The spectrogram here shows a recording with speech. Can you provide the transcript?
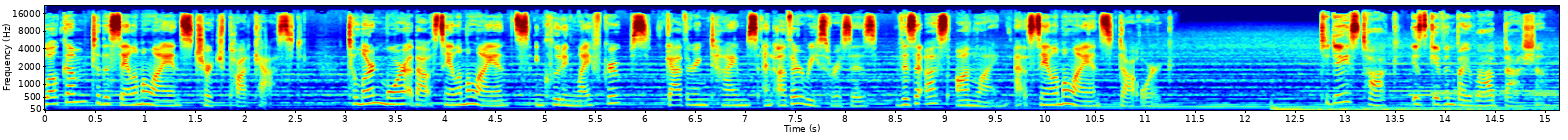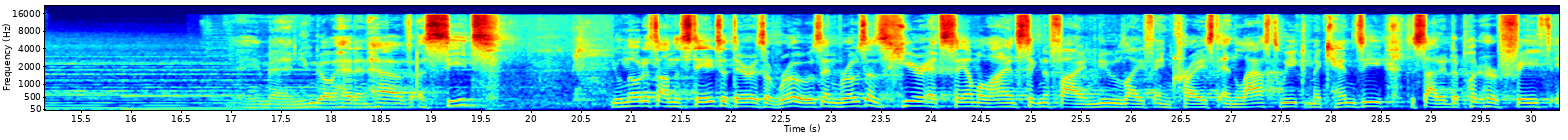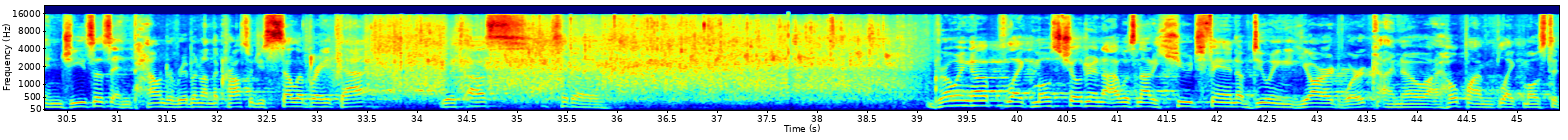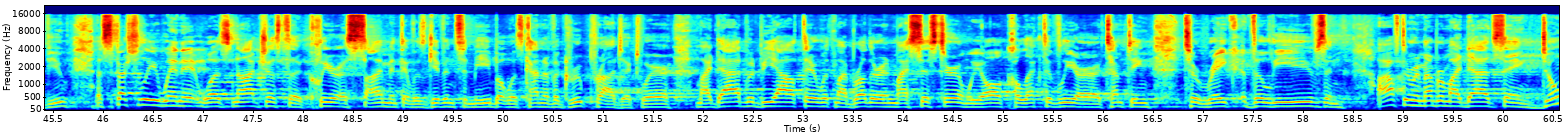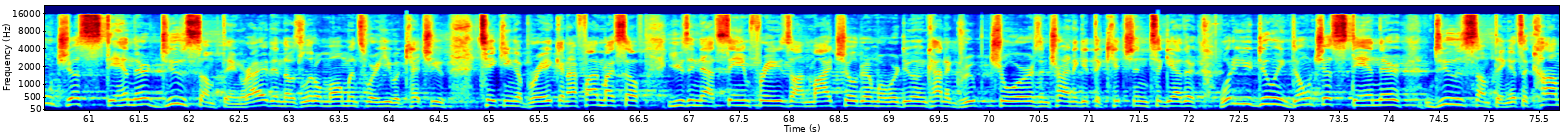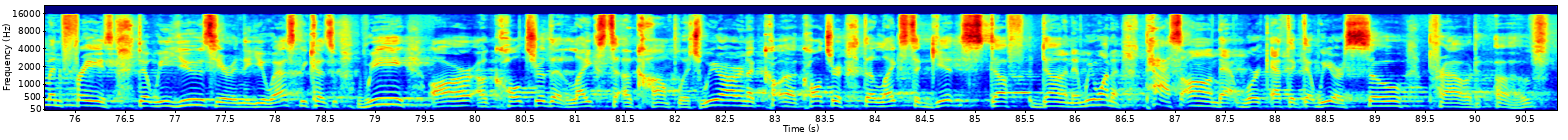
Welcome to the Salem Alliance Church Podcast. To learn more about Salem Alliance, including life groups, gathering times, and other resources, visit us online at salemalliance.org. Today's talk is given by Rob Basham. Amen. You can go ahead and have a seat. You'll notice on the stage that there is a rose, and roses here at Salem Alliance signify new life in Christ. And last week, Mackenzie decided to put her faith in Jesus and pound a ribbon on the cross. Would you celebrate that with us today? Growing up, like most children, I was not a huge fan of doing yard work. I know, I hope I'm like most of you, especially when it was not just a clear assignment that was given to me, but was kind of a group project where my dad would be out there with my brother and my sister, and we all collectively are attempting to rake the leaves. And I often remember my dad saying, Don't just stand there, do something, right? In those little moments where he would catch you taking a break. And I find myself using that same phrase on my children when we're doing kind of group chores and trying to get the kitchen together. What are you doing? Don't just stand there, do something. It's a common phrase that we use here in the U.S. because we are a culture that likes to accomplish. We are in a, a culture that likes to get stuff done, and we want to pass on that work ethic that we are so proud of.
